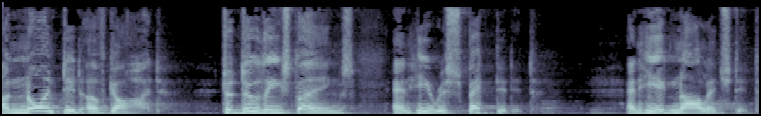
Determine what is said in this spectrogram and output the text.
anointed of God to do these things, and he respected it. And he acknowledged it.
